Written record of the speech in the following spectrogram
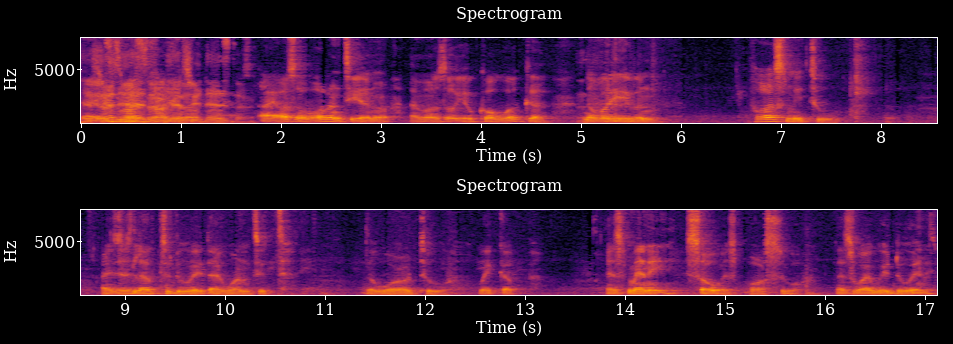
Yes, master. Yes, we did. I also volunteer, no? I'm also your co-worker. Mm. Nobody even forced me to. I just love to do it. I wanted the world to wake up. As many souls as possible. That's why we're doing it.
